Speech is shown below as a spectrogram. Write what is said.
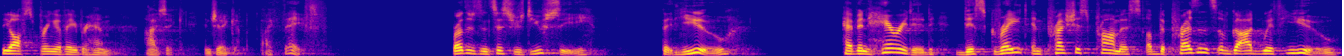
the offspring of Abraham, Isaac, and Jacob by faith. Brothers and sisters, do you see that you have inherited this great and precious promise of the presence of God with you?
